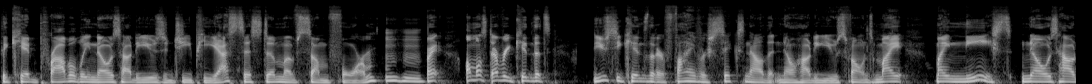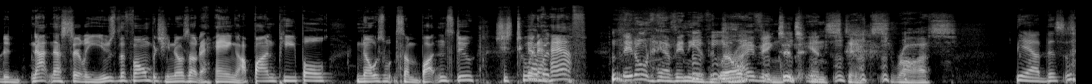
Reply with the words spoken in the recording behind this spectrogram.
The kid probably knows how to use a GPS system of some form, Mm-hmm. right? Almost every kid that's you see kids that are five or six now that know how to use phones. My my niece knows how to not necessarily use the phone, but she knows how to hang up on people. Knows what some buttons do. She's two and a half. They don't have any of the driving instincts, Ross. Yeah, this is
